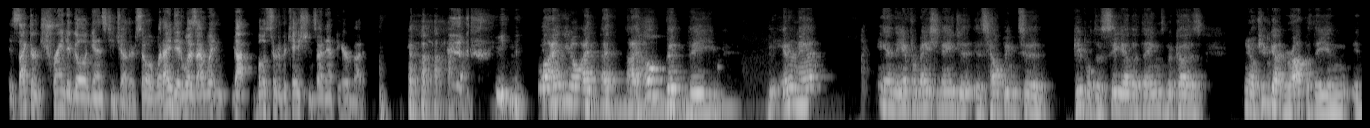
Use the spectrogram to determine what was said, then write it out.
it's like they're trained to go against each other. So what I did was I went and got both certifications, so I didn't have to hear about it. well, I, you know, I, I, I hope that the the internet and the information age is helping to people to see other things because you know if you've got neuropathy and it,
